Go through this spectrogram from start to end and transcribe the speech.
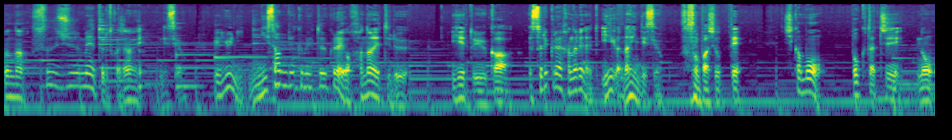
そんな数十メートルとかじゃないんですよ。優に2300メートルくらいが離れてる家というかそれくらい離れないと家がないんですよその場所って。しかも僕たちの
